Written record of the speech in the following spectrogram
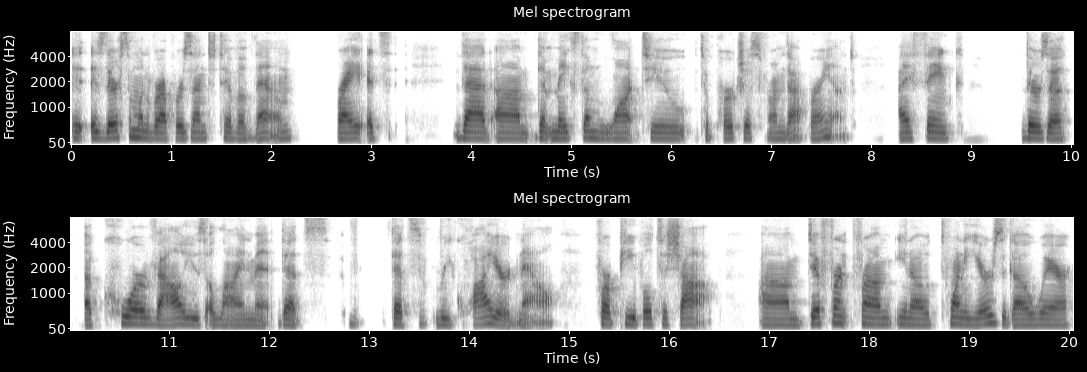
is there someone representative of them right it's that um that makes them want to to purchase from that brand i think there's a a core values alignment that's that's required now for people to shop um different from you know 20 years ago where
